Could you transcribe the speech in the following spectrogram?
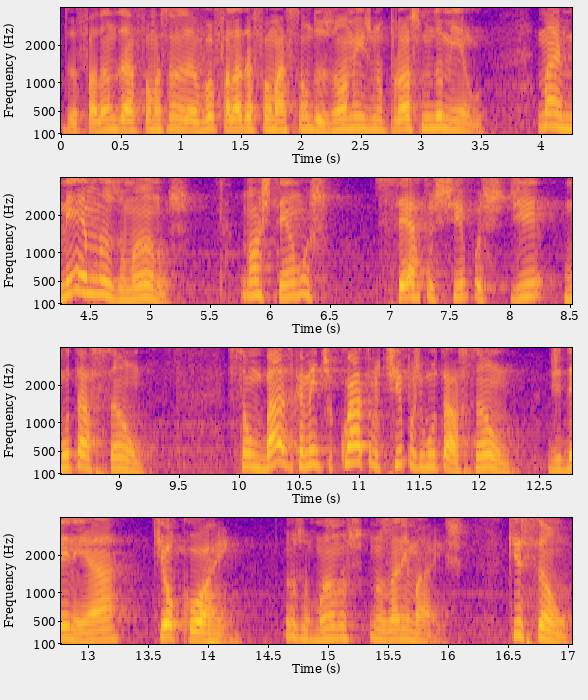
do, falando da formação, eu vou falar da formação dos homens no próximo domingo. Mas mesmo nos humanos, nós temos certos tipos de mutação. são basicamente quatro tipos de mutação de DNA que ocorrem nos humanos, nos animais, que são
